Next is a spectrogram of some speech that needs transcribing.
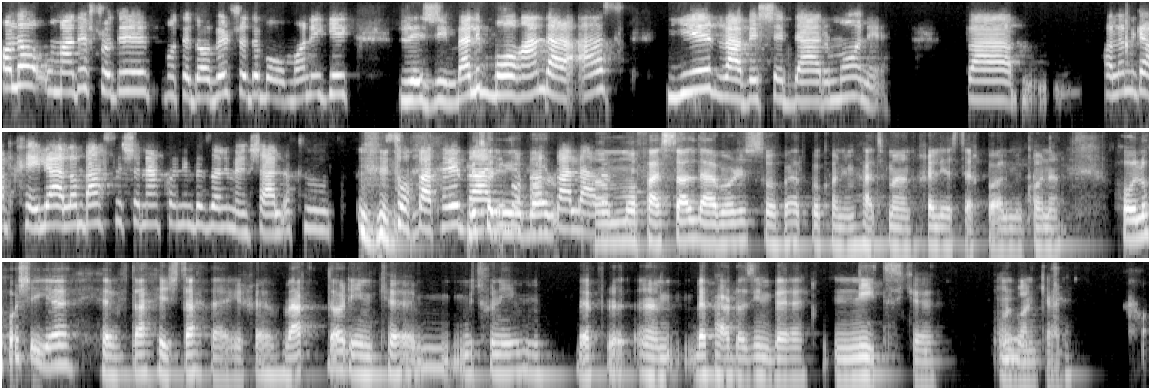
حالا اومده شده متداول شده به عنوان یک رژیم. ولی واقعا در اصل یه روش درمانه. و حالا میگم خیلی الان بحثشو نکنیم بذاریم انشالله تو صحبت های بعدی مفصل, مفصل در موردش صحبت بکنیم. حتما خیلی استقبال می‌کنم. حول خوش یه 17 18 دقیقه وقت داریم که می‌تونیم بپردازیم به نیت که عنوان کردیم خب.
